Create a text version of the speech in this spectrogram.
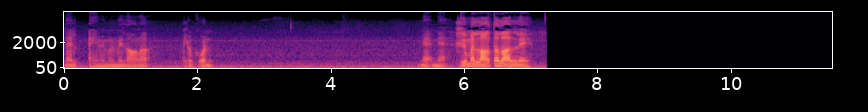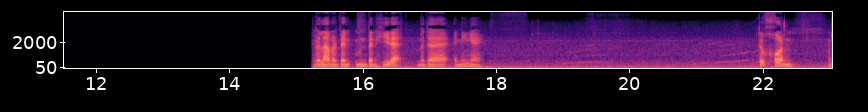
ไหนเห็นไห มมันไม่ร้องแล้วทุกคน เนี่ยเนี่ยคือมันร้องตลอดเลยเวลามันเป็นมันเป็นฮีทอะมันจะไอ้นี่ไง ทุกคนมัน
